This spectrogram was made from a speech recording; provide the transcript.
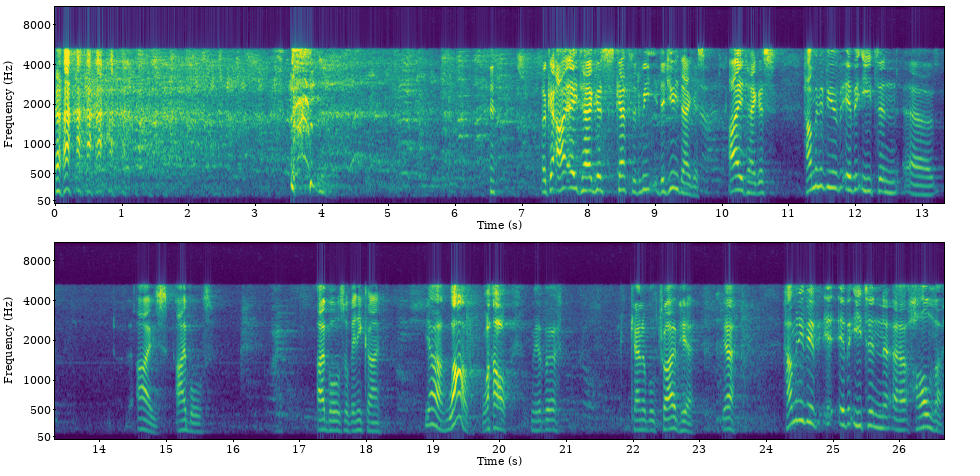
okay, I ate haggis. Kat, did, we, did you eat haggis? I ate haggis. How many of you have ever eaten uh, eyes, eyeballs? eyeballs of any kind. Yeah, wow, wow. We have a cannibal tribe here. Yeah. How many of you have ever eaten uh, halva?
